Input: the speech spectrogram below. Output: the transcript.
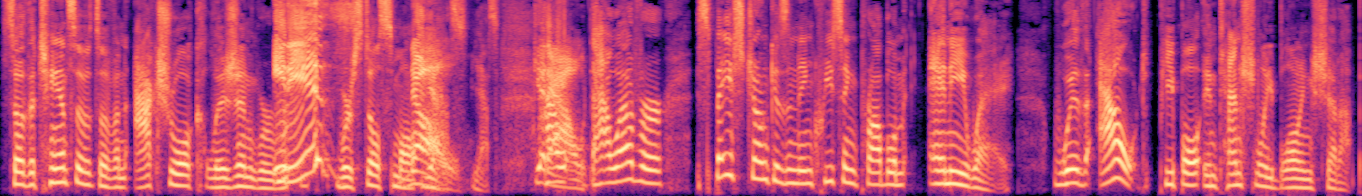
so the chances of an actual collision were It is? were still small. No. Yes, yes. Get out. However, space junk is an increasing problem anyway, without people intentionally blowing shit up.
